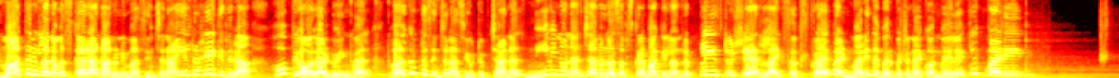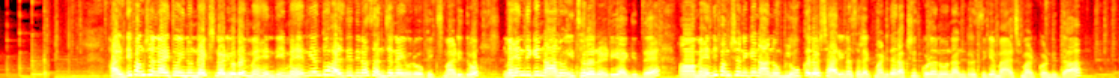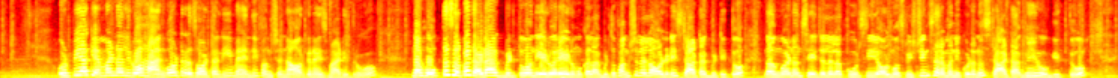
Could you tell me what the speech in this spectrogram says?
ಮಾತರಗಳ ನಮಸ್ಕಾರ, ನಾನು ನಿಮ್ಮ ಸಿಂಚನಾ. ಎಲ್ಲರೂ ಹೇಗಿದ್ದೀರಾ? Hope you all are doing well welcome to ಸಿಂಚನಾಸ್ YouTube channel ನೀವಿನ್ನು ನನ್ನ ಚಾನಲ್ನ ಸಬ್ಸ್ಕ್ರೈಬ್ ಆಗಿಲ್ಲ ಅಂದರೆ please do share like subscribe and ಮರಿದೆ bell button icon ಮೇಲೆ ಕ್ಲಿಕ್ ಮಾಡಿ. ಹಳದಿ ಫಂಕ್ಷನ್ ಆಯಿತು, ಇನ್ನು ನೆಕ್ಸ್ಟ್ ನಡೆಯೋದೆ ಮೆಹಂದಿ. ಮೆಹಂದಿ ಅಂತೂ ಹಳದಿ ದಿನ ಸಂಜೆನೇ ಇವರು ಫಿಕ್ಸ್ ಮಾಡಿದರು. ಮೆಹಂದಿಗೆ ನಾನು ಈ ಥರ ರೆಡಿಯಾಗಿದ್ದೆ ಮೆಹಂದಿ ಫಂಕ್ಷನಿಗೆ ನಾನು ಬ್ಲೂ ಕಲರ್ ಸ್ಯಾರಿನ ಸೆಲೆಕ್ಟ್ ಮಾಡಿದ್ದೆ. ರಕ್ಷಿತ್ ಕೂಡ ನನ್ನ ಡ್ರೆಸ್ಸಿಗೆ ಮ್ಯಾಚ್ ಮಾಡ್ಕೊಂಡಿದ್ದ. ಉಡುಪಿಯ ಕೆಮ್ಮಣ್ಣಲ್ಲಿರೋ ಹ್ಯಾಂಗೋಟ್ ರೆಸಾರ್ಟಲ್ಲಿ ಮೆಹಂದಿ ಫಂಕ್ಷನ್ನ ಆರ್ಗನೈಸ್ ಮಾಡಿದ್ರು. ನಾವು ಹೋಗ್ತಾ ಸ್ವಲ್ಪ ತಡ ಆಗಿಬಿಡ್ತು, ಒಂದು ಏಳುವರೆ, ಏಳು ಮುಕ್ಕಾಲು ಆಗಿಬಿಡ್ತು. ಫಂಕ್ಷನ್ ಎಲ್ಲ ಆಲ್ರೆಡಿ ಸ್ಟಾರ್ಟ್ ಆಗಿಬಿಟ್ಟಿತ್ತು. ಗಂಗೋಣ್ಣನ ಸ್ಟೇಜಲ್ಲೆಲ್ಲ ಕೂರಿಸಿ ಆಲ್ಮೋಸ್ಟ್ ವಿಶಿಂಗ್ ಸೆರೆಮನಿ ಕೂಡ ಸ್ಟಾರ್ಟ್ ಆಗೇ ಹೋಗಿತ್ತು.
